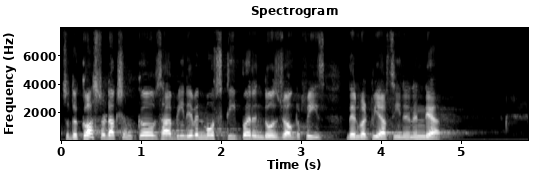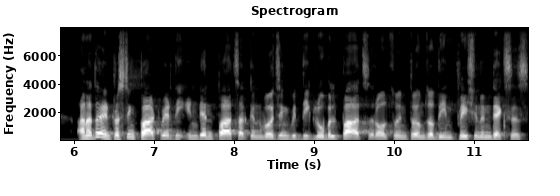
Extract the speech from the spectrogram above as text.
So the cost reduction curves have been even more steeper in those geographies than what we have seen in India. Another interesting part where the Indian parts are converging with the global parts are also in terms of the inflation indexes.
